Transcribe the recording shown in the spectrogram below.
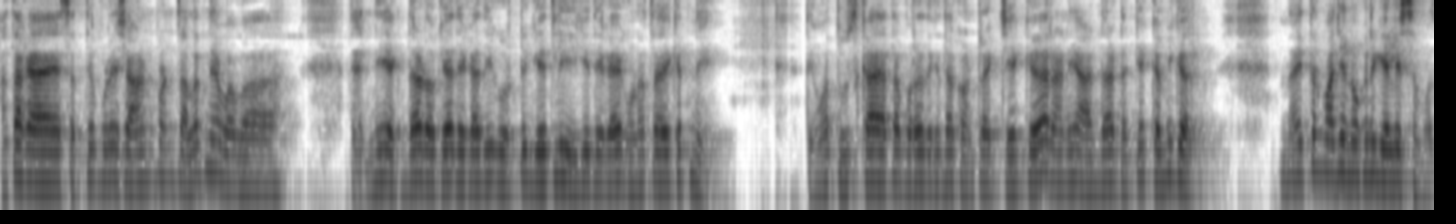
आता काय सत्तेपुढे शहाण पण चालत नाही बाबा. त्यांनी एकदा डोक्यात एखादी गोष्ट घेतली की ते काय कोणाचं ऐकत नाही. तेव्हा तूच काय आता परत एकदा कॉन्ट्रॅक्ट चेक कर आणि आठ दहा टक्के कमी कर. नाहीतर माझी नोकरी गेलीच समज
